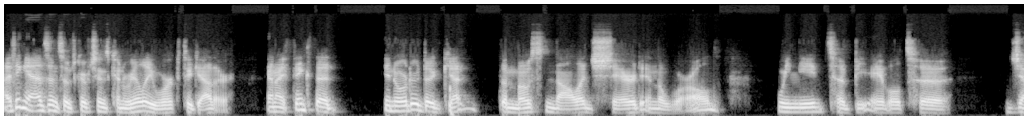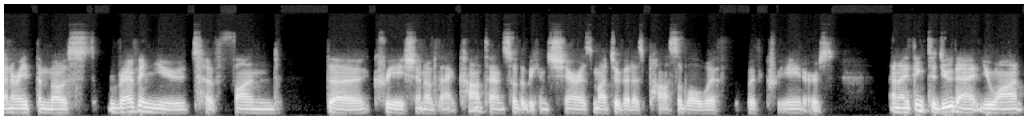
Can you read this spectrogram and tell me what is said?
I think ads and subscriptions can really work together. And I think that in order to get the most knowledge shared in the world, we need to be able to generate the most revenue to fund the creation of that content so that we can share as much of it as possible with with creators. And I think to do that, you want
